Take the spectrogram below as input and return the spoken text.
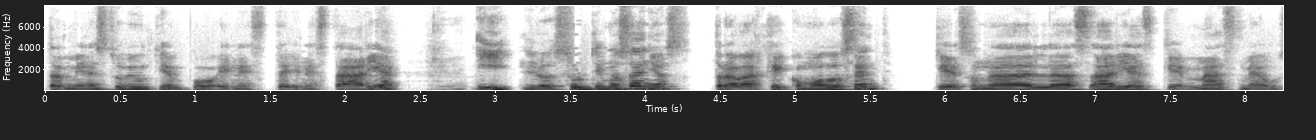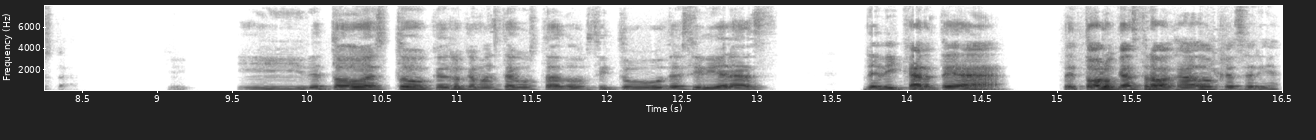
también estuve un tiempo en, este, en esta área y los últimos años trabajé como docente, que es una de las áreas que más me ha gustado. Y de todo esto, ¿qué es lo que más te ha gustado? Si tú decidieras dedicarte a, de todo lo que has trabajado, ¿qué sería?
